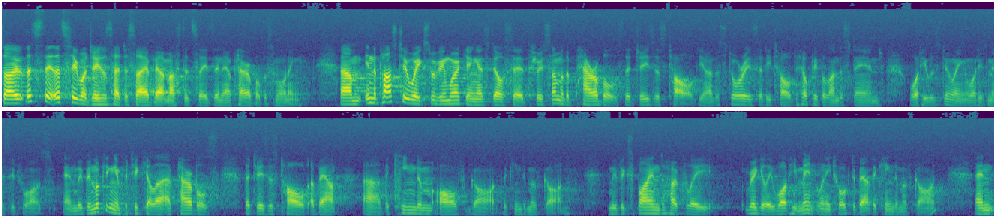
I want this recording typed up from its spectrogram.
So, let's, th- let's see what Jesus had to say about mustard seeds in our parable this morning. Um, in the past two weeks, we've been working, as Del said, through some of the parables that Jesus told, you know, the stories that he told to help people understand what he was doing and what his message was. And we've been looking in particular at parables that Jesus told about uh, the kingdom of God, the kingdom of God. And we've explained, hopefully, regularly what he meant when he talked about the kingdom of God. And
